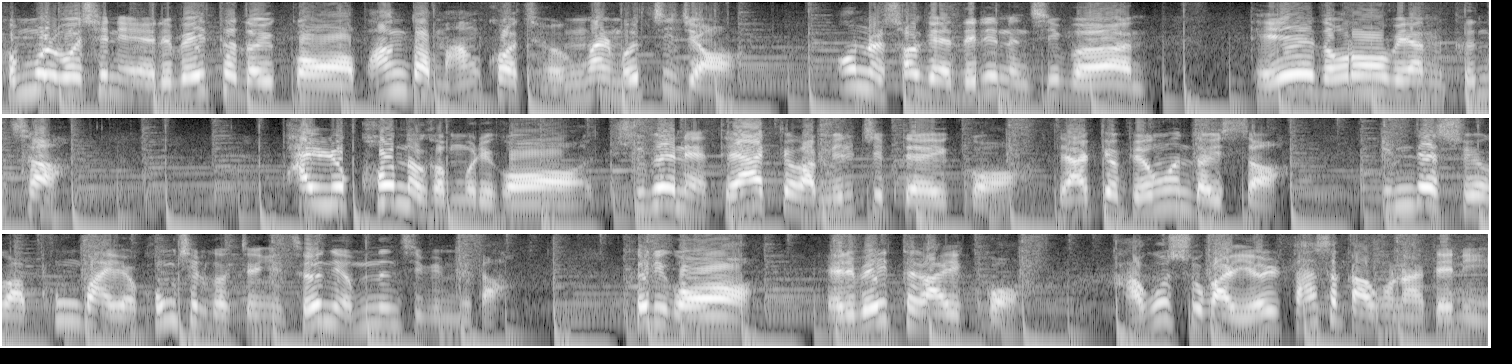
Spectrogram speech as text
건물 보시니 엘리베이터도 있고 방도 많고 정말 멋지죠. 오늘 소개해드리는 집은 대도로변 근처 86 코너 건물이고 주변에 대학교가 밀집되어 있고 대학교 병원도 있어 임대 수요가 풍부하여 공실 걱정이 전혀 없는 집입니다. 그리고 엘리베이터가 있고 가구 수가 15가구나 되니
